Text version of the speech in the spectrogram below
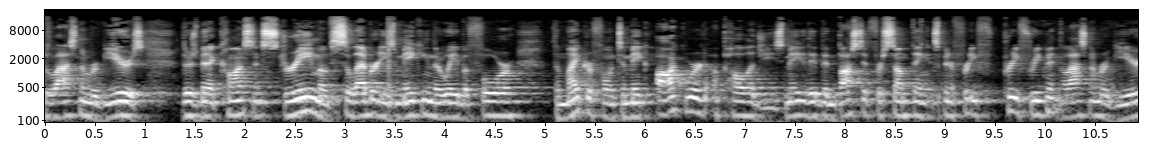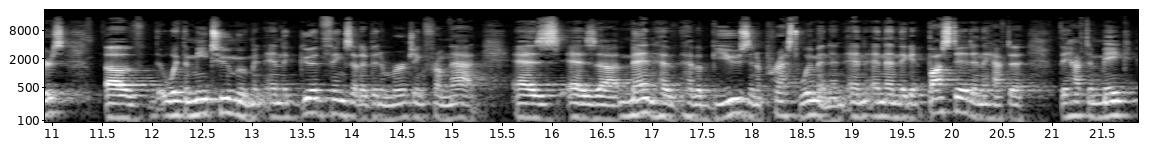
the last number of years, there's been a constant stream of celebrities making their way before the microphone to make awkward apologies. Maybe they've been busted for something. It's been pretty, pretty frequent in the last number of years of with the Me Too movement and the good things that have been emerging from that as as uh, men have, have abused and oppressed women and, and, and then they get busted and they have to they have to make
